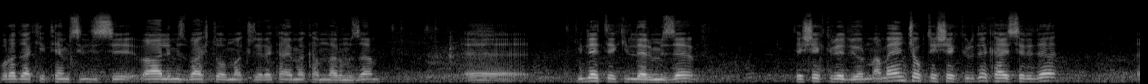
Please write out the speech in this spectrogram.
buradaki temsilcisi, valimiz başta olmak üzere kaymakamlarımıza, e, milletvekillerimize teşekkür ediyorum. Ama en çok teşekkürü de Kayseri'de e,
